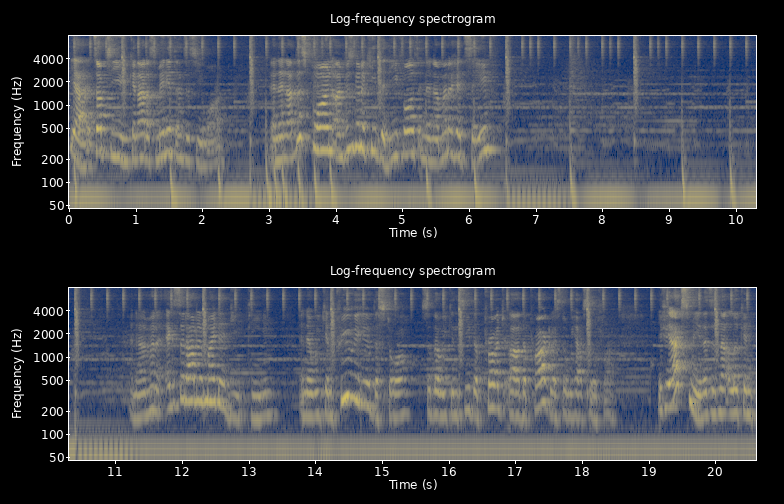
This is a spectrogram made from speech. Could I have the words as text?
yeah, it's up to you. You can add as many things as you want. And then at this point, I'm just gonna keep the default and then I'm gonna hit save. And then I'm gonna exit out of my debut theme and then we can preview the store so that we can see the, uh, the progress that we have so far. If you ask me, this is not looking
